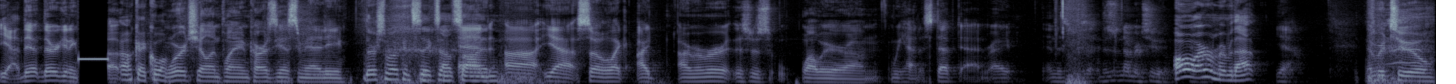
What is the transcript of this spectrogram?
yeah, they're they're getting up. Okay, cool. We're chilling, playing Cards Against Humanity. They're smoking cigs outside. And uh, yeah, so like I I remember this was while we were um we had a stepdad right, and this was this was number two. oh, I remember that. Yeah. Number two,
